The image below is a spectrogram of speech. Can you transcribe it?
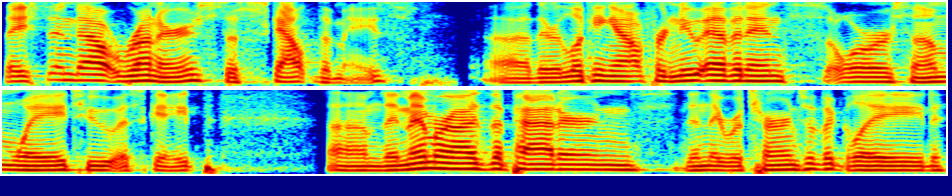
they send out runners to scout the maze. Uh, they're looking out for new evidence or some way to escape. Um, they memorize the patterns, then they return to the glade,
